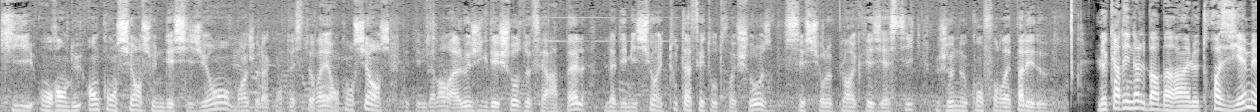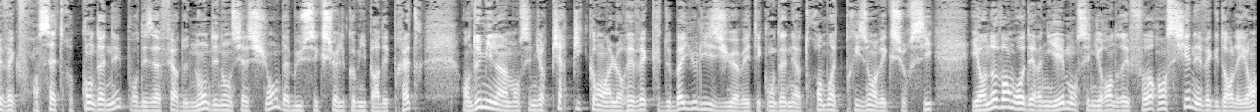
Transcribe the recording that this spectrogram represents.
qui ont rendu en conscience une décision. Moi, je la contesterai en conscience. C'est évidemment la logique des choses de faire appel. La démission est tout à fait autre chose. C'est sur le plan ecclésiastique. Je ne confondrai pas les deux. Le cardinal Barbarin est le troisième évêque français à être condamné pour des affaires de non-dénonciation d'abus sexuels commis par des prêtres. En 2001, monseigneur Pierre Piquant, alors évêque de Bayeux-Lisieux, avait été condamné à trois mois de prison avec sursis. Et en novembre dernier, monseigneur André Faure, ancien évêque d'Orléans,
